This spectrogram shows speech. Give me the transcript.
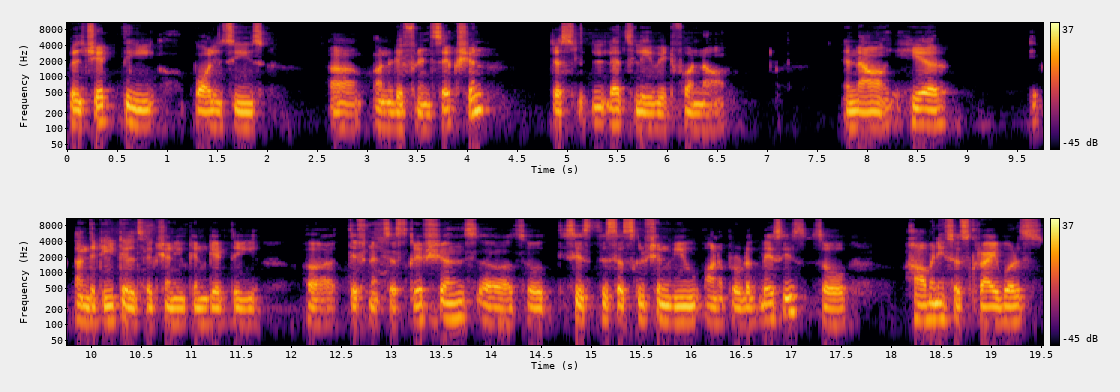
We'll check the policies uh, on a different section. Just let's leave it for now. And now here on the detail section, you can get the different subscriptions. Uh, so this is the subscription view on a product basis. So how many subscribers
